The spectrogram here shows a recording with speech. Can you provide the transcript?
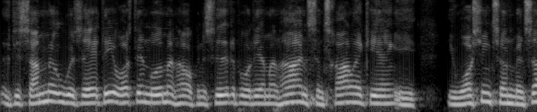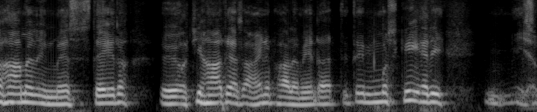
Det samme med USA, det er jo også den måde, man har organiseret det på, det er, at man har en centralregering i, i Washington, men så har man en masse stater, øh, og de har deres egne parlamenter. Det, det, måske er det Altså,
